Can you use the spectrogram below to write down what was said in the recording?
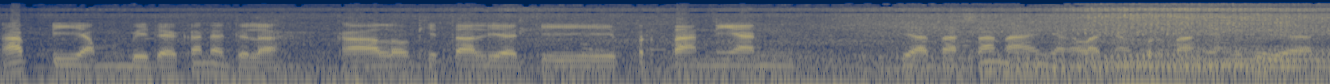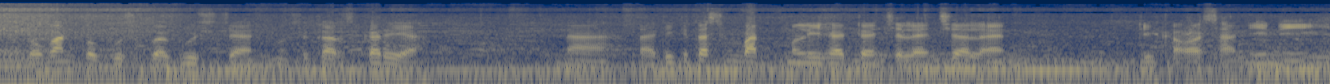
Tapi yang membedakan adalah kalau kita lihat di pertanian di atas sana yang ladang pertanian itu ya itu kan bagus-bagus dan segar-segar ya. Nah tadi kita sempat melihat dan jalan-jalan di kawasan ini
